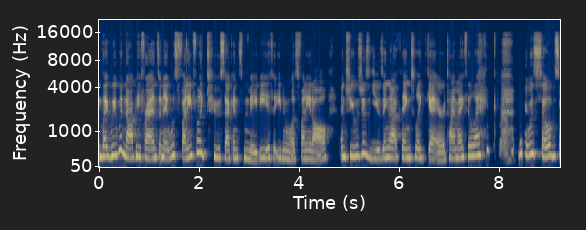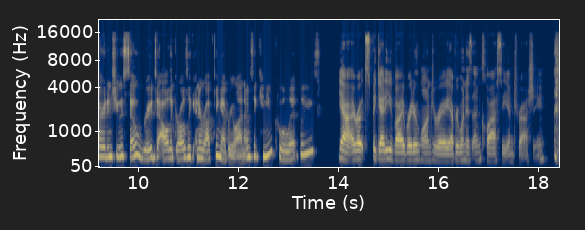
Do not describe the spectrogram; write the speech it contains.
like we would not be friends and it was funny for like two seconds maybe if it even was funny at all. And she was just using that thing to like get airtime i feel like. Yeah. it was so absurd and she was so rude to all the girls like interrupting everyone. I was like can you cool it please? Yeah i wrote spaghetti vibrator lingerie. Everyone is unclassy and trashy.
